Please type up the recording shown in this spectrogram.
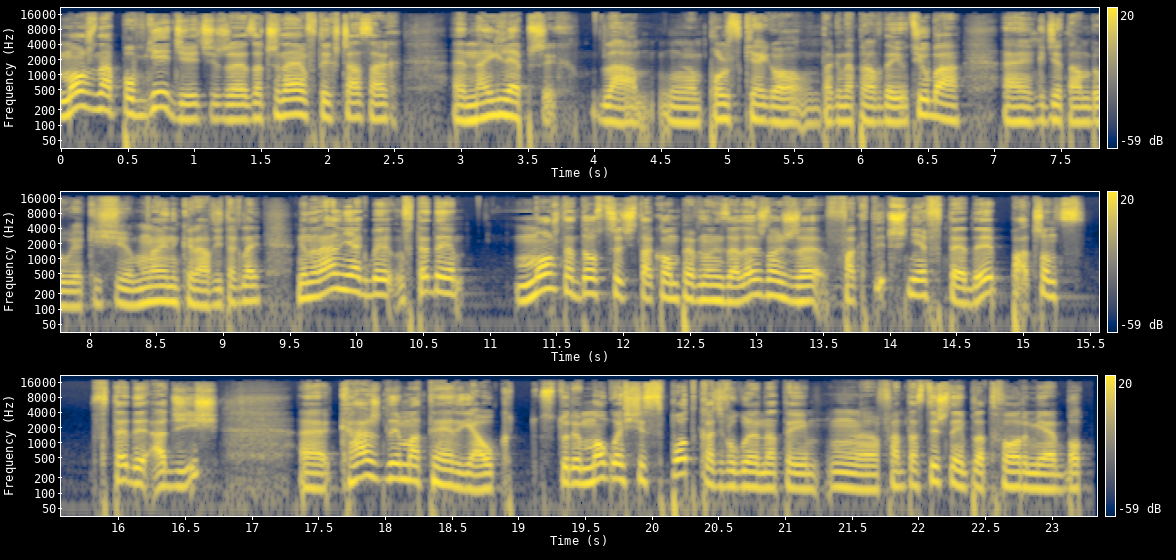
można powiedzieć, że zaczynałem w tych czasach e, najlepszych dla polskiego tak naprawdę YouTube'a, e, gdzie tam był jakiś Minecraft i tak dalej. Generalnie jakby wtedy można dostrzec taką pewną zależność, że faktycznie wtedy, patrząc wtedy a dziś, każdy materiał, z którym mogłeś się spotkać w ogóle na tej mm, fantastycznej platformie, bo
